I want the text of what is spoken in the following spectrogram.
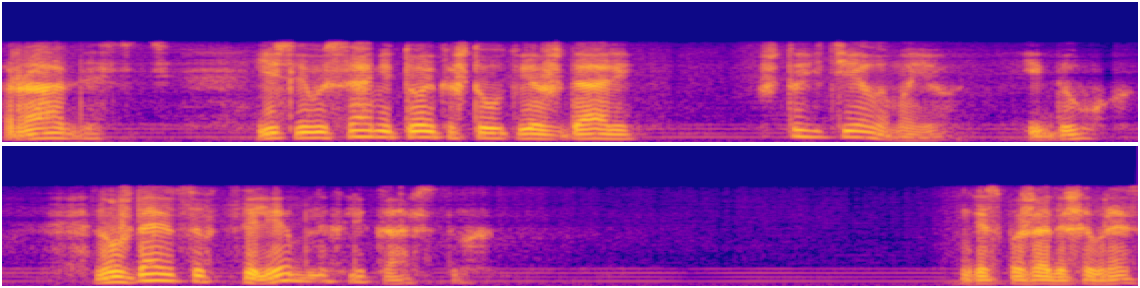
радость, если вы сами только что утверждали, что и тело мое, и дух нуждаются в целебных лекарствах. Госпожа де Шеврес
